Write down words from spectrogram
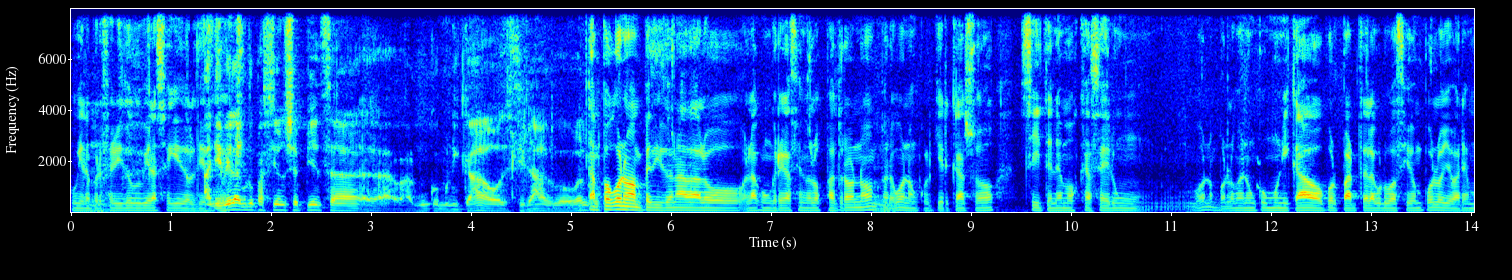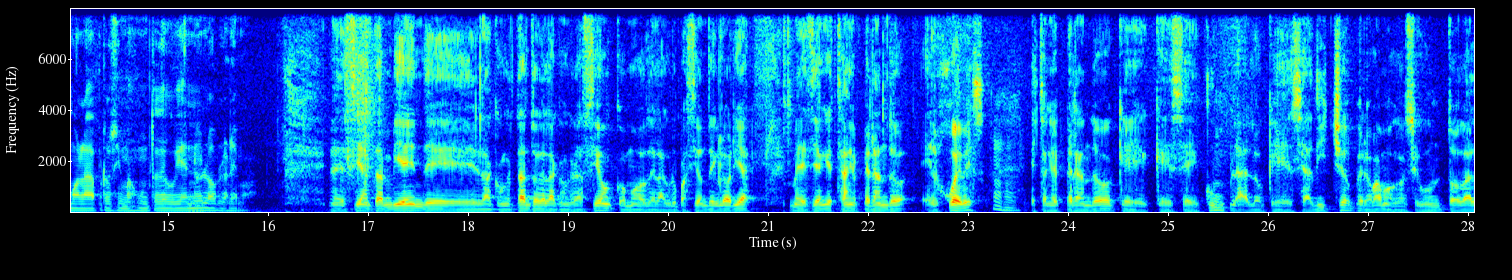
Hubiera mm. preferido que hubiera seguido el 18. ¿A nivel de agrupación se piensa eh, algún comunicado, decir algo? Tampoco nos han pedido nada la congregación de los patronos, mm. pero bueno, en cualquier caso, si tenemos que hacer un, bueno, por lo menos un comunicado por parte de la agrupación, pues lo llevaremos a la próxima Junta de Gobierno y lo hablaremos. Me decían también, de la, tanto de la congregación como de la agrupación de Gloria, me decían que están esperando el jueves, están esperando que, se cumpla lo que se ha dicho, pero vamos, según todas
